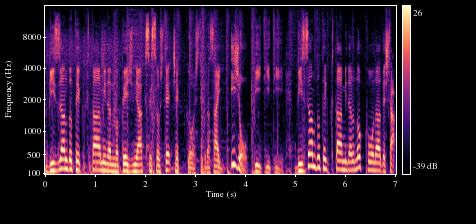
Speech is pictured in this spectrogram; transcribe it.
ビズテックターミナルのページにアクセスをしてチェックをしてください。以上 BTT ビズテックターミナルのコーナーでした。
